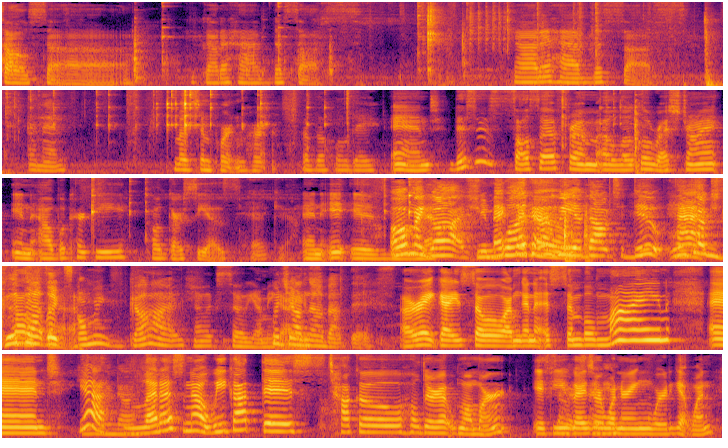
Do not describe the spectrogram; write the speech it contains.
salsa. You gotta have the sauce. Gotta have the sauce. And then most important part of the whole day. And this is salsa from a local restaurant in Albuquerque called Garcia's. Heck yeah. And it is Oh my Me- gosh. New Mexico. What are we about to do? Look how good that looks. Oh my gosh. That looks so yummy. What y'all know about this? All right, guys. So I'm gonna assemble mine, and yeah, Oh let us know. We got this taco holder at Walmart. If So you guys are wondering where to get one,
